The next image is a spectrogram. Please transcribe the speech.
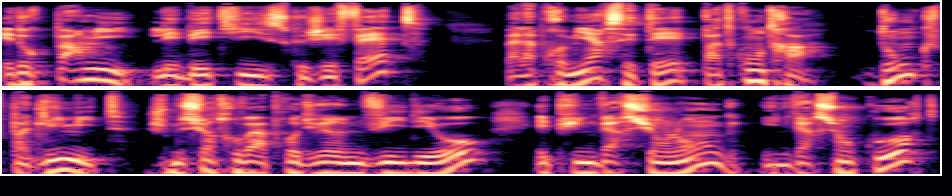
Et donc parmi les bêtises que j'ai faites, bah, la première, c'était pas de contrat, donc pas de limite. Je me suis retrouvé à produire une vidéo, et puis une version longue, une version courte,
